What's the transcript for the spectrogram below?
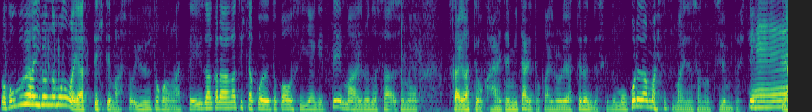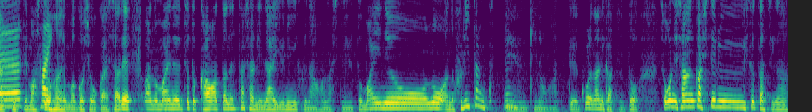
まあ、ここからいろんなものがやってきてますというところがあってユーザーから上がってきた声とかを吸い上げて、まあ、いろんなさその使い勝手を変えてみたりとかいろいろやってるんですけどもこれがまあ一つマイネオさんの強みとしてやってきてますとい。う話まあご紹介されあのマイネオちょっと変わったね他社にないユニークなお話でいうとマイネオのあのフリータンクっていう機能があってこれ何かというとそこに参加してる人たちが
